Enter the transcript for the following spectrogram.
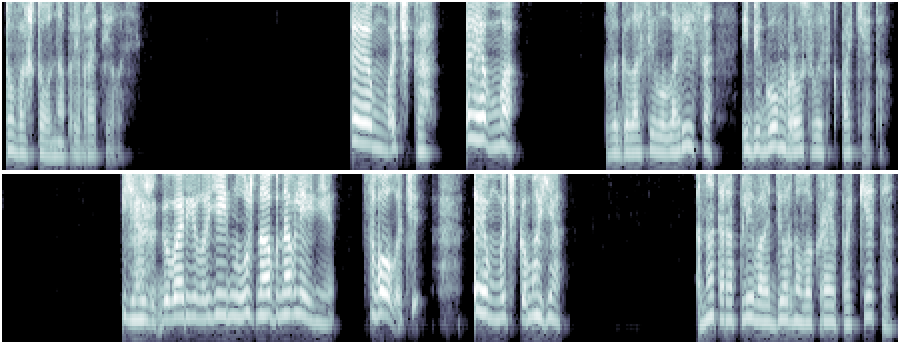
то, во что она превратилась. «Эммочка! Эмма!» — заголосила Лариса и бегом бросилась к пакету. «Я же говорила, ей нужно обновление! Сволочи! Эммочка моя!» Она торопливо отдернула край пакета,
